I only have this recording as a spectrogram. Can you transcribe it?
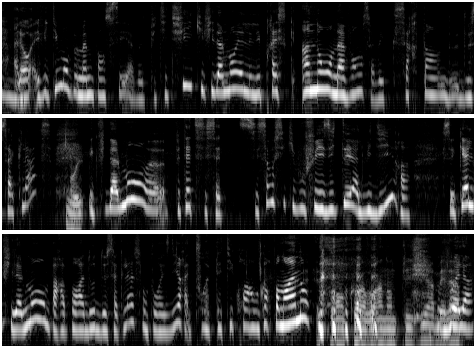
Mm. Alors, effectivement, on peut même penser à votre petite fille qui finalement, elle, elle est presque un an en avance avec certains de, de sa classe. Et que finalement, euh, peut-être c'est cette c'est ça aussi qui vous fait hésiter à lui dire, c'est qu'elle, finalement, par rapport à d'autres de sa classe, on pourrait se dire, elle pourrait peut-être y croire encore pendant un an. Elle pourrait encore avoir un an de plaisir, mais là,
